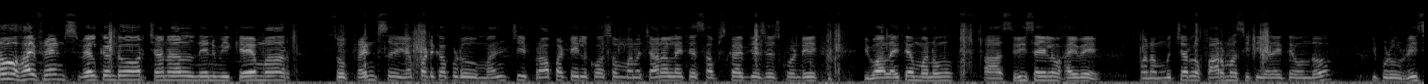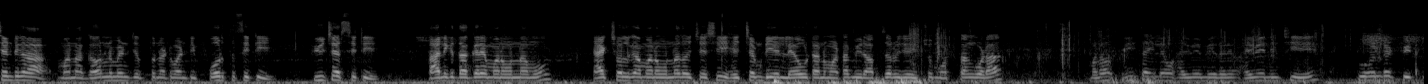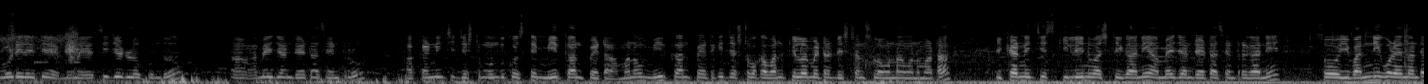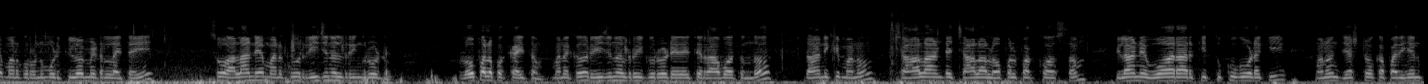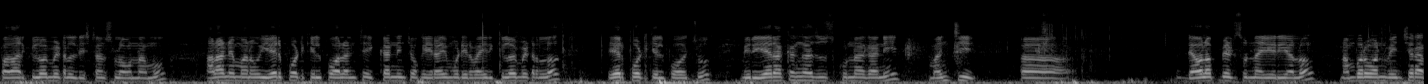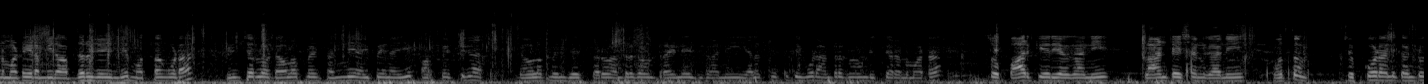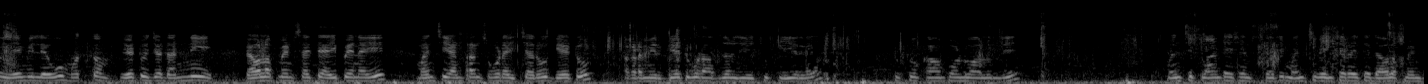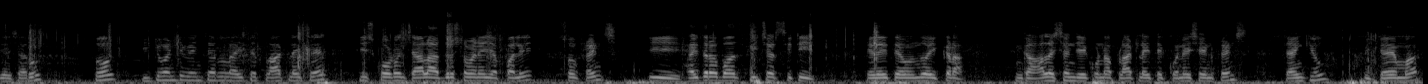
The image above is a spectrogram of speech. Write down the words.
Hello hi friends. Welcome to our channel. నేను మీ KMR. So friends ఎప్పటికప్పుడు మంచి ప్రాపర్టీల కోసం మన ఛానల్ అయితే సబ్స్క్రైబ్ చేసేసుకోండి. ఇవాళ అయితే మనం శ్రీశైలం హైవే మన ముచ్చర్ల ఫార్మాసిటీ ఏదైతే ఉందో ఇప్పుడు రీసెంట్గా మన గవర్నమెంట్ చెప్తున్నటువంటి ఫోర్త్ సిటీ ఫ్యూచర్ సిటీ దానికి దగ్గరే మనం ఉన్నాము. యాక్చువల్గా మనం ఉన్నది వచ్చేసి హెచ్ఎండిఎల్ లేఅవుట్ అనమాట మీరు అబ్జర్వ్ చేయొచ్చు మొత్తం కూడా. మనం శ్రీశైలం హైవే మీద హైవే నుంచి టూ హండ్రెడ్ ఫీట్ రోడ్ ఏదైతే మన ఎస్సీజెడ్లోకి ఉందో అమెజాన్ డేటా సెంటర్ అక్కడి నుంచి జస్ట్ ముందుకు వస్తే మీర్ఖాన్ పేట మనం మీర్ఖాన్ పేటకి జస్ట్ ఒక వన్ కిలోమీటర్ డిస్టెన్స్లో ఉన్నామన్నమాట. ఇక్కడి నుంచి స్కిల్ యూనివర్సిటీ కానీ అమెజాన్ డేటా సెంటర్ కానీ సో ఇవన్నీ కూడా ఏంటంటే మనకు రెండు మూడు కిలోమీటర్లు అవుతాయి. సో అలానే మనకు రీజనల్ రింగ్ రోడ్ లోపల పక్క అవుతాం. మనకు రీజనల్ రింగ్ రోడ్ ఏదైతే రాబోతుందో దానికి మనం చాలా అంటే చాలా లోపల పక్క వస్తాం. ఇలానే ఓఆర్ఆర్కి తుక్కుగూడకి మనం జస్ట్ ఒక పదిహేను పదహారు కిలోమీటర్ల డిస్టెన్స్లో ఉన్నాము. అలానే మనం ఎయిర్పోర్ట్కి వెళ్ళిపోవాలంటే ఇక్కడి నుంచి ఒక ఇరవై మూడు ఇరవై ఐదు కిలోమీటర్లో ఎయిర్పోర్ట్కి వెళ్ళిపోవచ్చు. మీరు ఏ రకంగా చూసుకున్నా కానీ మంచి డెవలప్మెంట్స్ ఉన్న ఏరియాలో నంబర్ వన్ వెంచర్ అనమాట ఇక్కడ మీరు అబ్జర్వ్ చేయండి. మొత్తం కూడా వెంచర్లో డెవలప్మెంట్స్ అన్నీ అయిపోయినాయి. పర్ఫెక్ట్గా డెవలప్మెంట్ చేస్తారు. అండర్ గ్రౌండ్ డ్రైనేజ్ కానీ ఎలక్ట్రిసిటీ కూడా అండర్ గ్రౌండ్ ఇచ్చారనమాట సో పార్క్ ఏరియా కానీ ప్లాంటేషన్ కానీ మొత్తం చెప్పుకోవడానికంటూ ఏమీ లేవు. మొత్తం ఏ టు జెడ్ అన్ని డెవలప్మెంట్స్ అయితే అయిపోయినాయి. మంచి ఎంట్రన్స్ కూడా ఇచ్చారు గేటు. అక్కడ మీరు గేటు కూడా అబ్జర్వ్ చేయొచ్చు క్లియర్గా. చుట్టూ కాంపౌండ్ వాల్ ఉంది. మంచి ప్లాంటేషన్స్ తోటి మంచి వెంచర్ అయితే డెవలప్మెంట్ చేశారు. సో ఇటువంటి వెంచర్లు అయితే ప్లాట్లు అయితే తీసుకోవడం చాలా అదృష్టమనే చెప్పాలి. సో ఫ్రెండ్స్ ఈ హైదరాబాద్ ఫ్యూచర్ సిటీ ఏదైతే ఉందో ఇక్కడ ఇంకా ఆలస్యం చేయకుండా ప్లాట్లు అయితే కొనేసేయండి ఫ్రెండ్స్ థ్యాంక్ యూ మీ కేఎంఆర్.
